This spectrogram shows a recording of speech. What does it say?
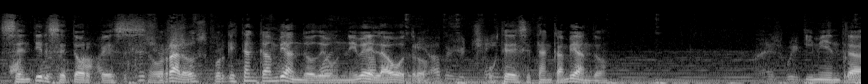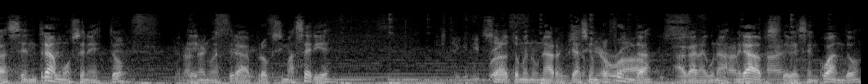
sentirse torpes o raros porque están cambiando de un nivel a otro. Ustedes están cambiando. Y mientras entramos en esto, en nuestra próxima serie, solo tomen una respiración profunda, hagan algunas merabs de vez en cuando,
